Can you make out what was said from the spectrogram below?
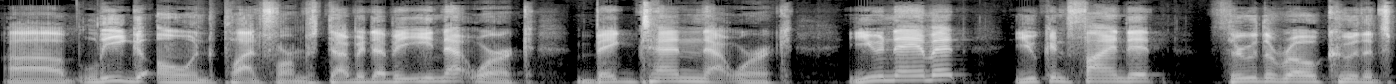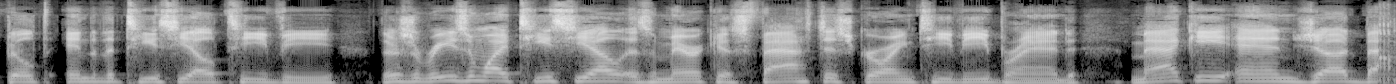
uh, league owned platforms, WWE Network, Big Ten Network, you name it, you can find it through the Roku that's built into the TCL TV. There's a reason why TCL is America's fastest growing TV brand. Mackey and Judd. Ba-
